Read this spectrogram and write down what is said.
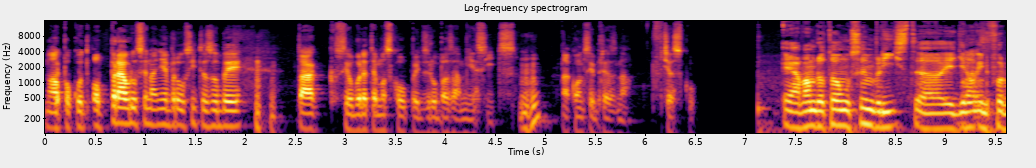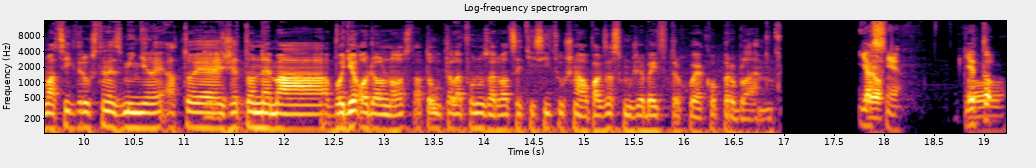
No a pokud opravdu si na ně brousíte zuby, tak si ho budete moct koupit zhruba za měsíc. Mm-hmm. Na konci března v Česku. Já vám do toho musím vlíst eh, jedinou informací, kterou jste nezmínili, a to je, že to nemá voděodolnost a to u telefonu za 20 tisíc už naopak zase může být trochu jako problém. Jasně. Jo. Je to,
